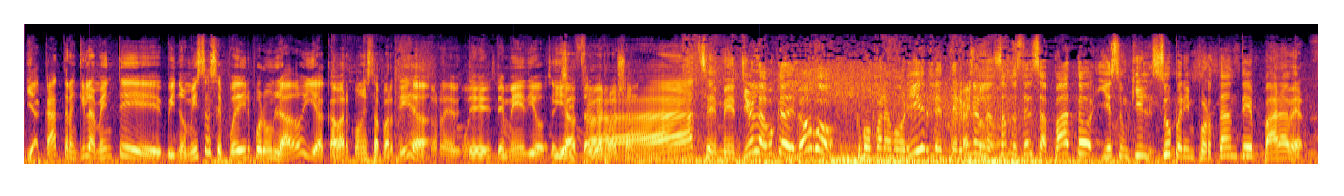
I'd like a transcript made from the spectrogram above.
Y acá tranquilamente Binomista se puede ir por un lado y acabar con esta partida. Torre de, de- de medio y a, tal vez. Ah, se metió en la boca del lobo. Como para morir. Le terminan lanzando hasta el zapato. Y es un kill súper importante para Berna.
